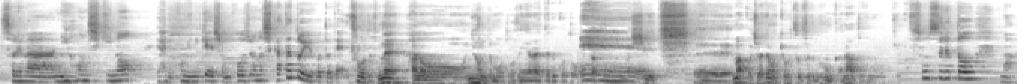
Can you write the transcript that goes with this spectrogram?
それは日本式のやはりコミュニケーション向上の仕方ということで。そうですね。あの、日本でも当然やられていることだと思いますし、えー、えー、まあこちらでも共通する部分かなというふうに思っています。そうすると、ま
